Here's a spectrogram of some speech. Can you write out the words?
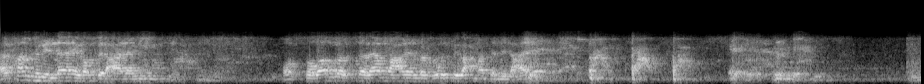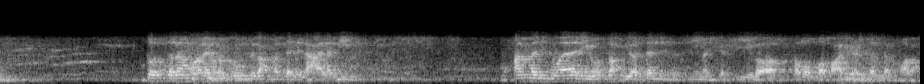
الحمد لله رب العالمين. والصلاة والسلام على المبعوث رحمة للعالم. والسلام على المبعوث رحمة للعالمين. محمد وآله وصحبه وسلم تسليما كثيرا. صلى الله عليه وسلم مرة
